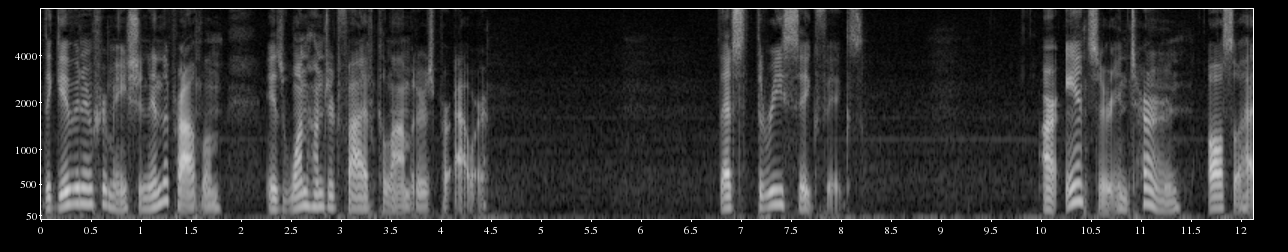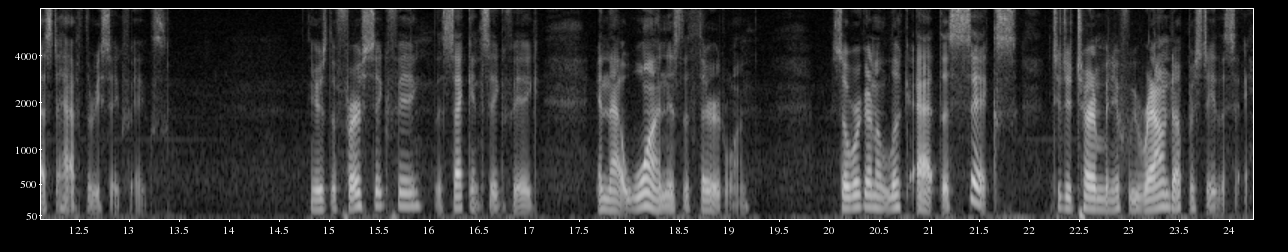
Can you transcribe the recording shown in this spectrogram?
The given information in the problem is 105 kilometers per hour. That's three sig figs. Our answer, in turn, also has to have three sig figs. Here's the first sig fig, the second sig fig, and that one is the third one. So we're going to look at the 6 to determine if we round up or stay the same.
